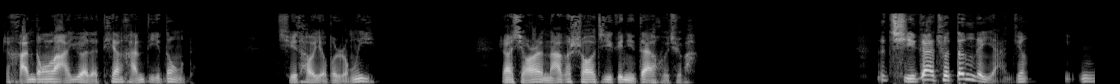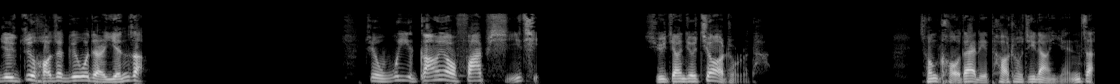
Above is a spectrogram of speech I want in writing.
这寒冬腊月的，天寒地冻的，乞讨也不容易。让小二拿个烧鸡给你带回去吧。”那乞丐却瞪着眼睛：“你最好再给我点银子。”这吴毅刚要发脾气，徐江就叫住了他，从口袋里掏出几两银子，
